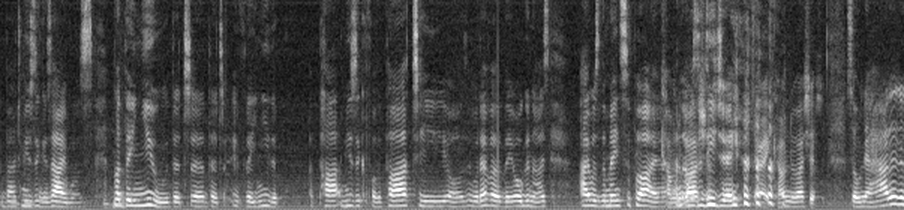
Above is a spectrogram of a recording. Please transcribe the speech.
about music as I was, but they knew that uh, that if they need a, a par- music for the party or whatever they organized, I was the main supplier Come and I was a DJ. That's right, come to Russia. So now, how did a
